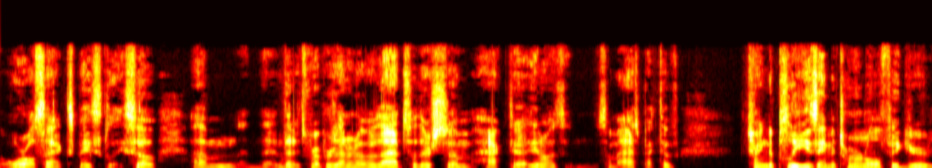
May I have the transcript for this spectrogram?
oral sex, basically. So um, th that it's representative of that. So there's some act, uh, you know, some aspect of trying to please a maternal figure,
